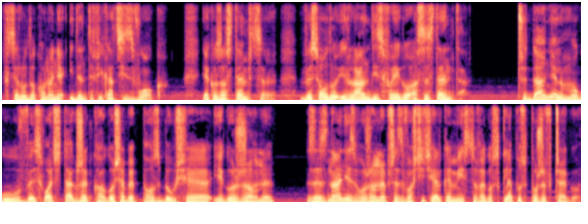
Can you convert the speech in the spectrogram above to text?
w celu dokonania identyfikacji zwłok. Jako zastępcę wysłał do Irlandii swojego asystenta. Czy Daniel mógł wysłać także kogoś, aby pozbył się jego żony? Zeznanie złożone przez właścicielkę miejscowego sklepu spożywczego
